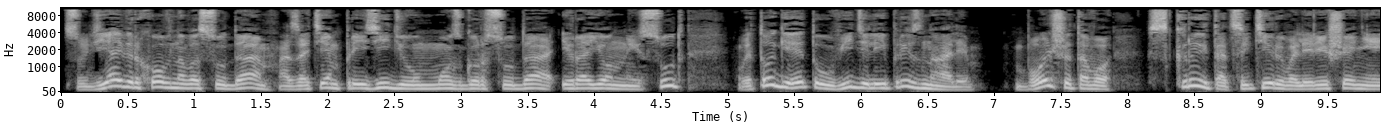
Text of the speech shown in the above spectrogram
Судья Верховного суда, а затем Президиум Мосгорсуда и районный суд в итоге это увидели и признали. Больше того, скрыто цитировали решение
